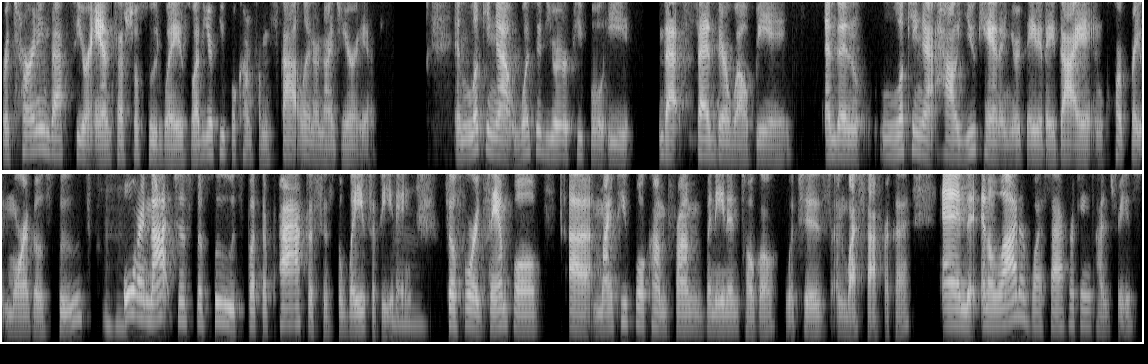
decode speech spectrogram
returning back to your ancestral foodways, whether your people come from Scotland or Nigeria, and looking at what did your people eat that fed their well being and then looking at how you can in your day-to-day diet incorporate more of those foods mm-hmm. or not just the foods but the practices the ways of eating. Mm. so for example uh, my people come from benin and togo which is in west africa. And in a lot of west african countries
